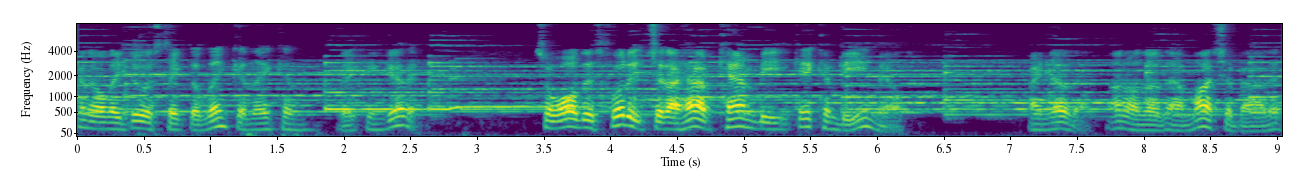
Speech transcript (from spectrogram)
And all they do is take the link and they can they can get it. So all this footage that I have can be it can be emailed. I know that. I don't know that much about it.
